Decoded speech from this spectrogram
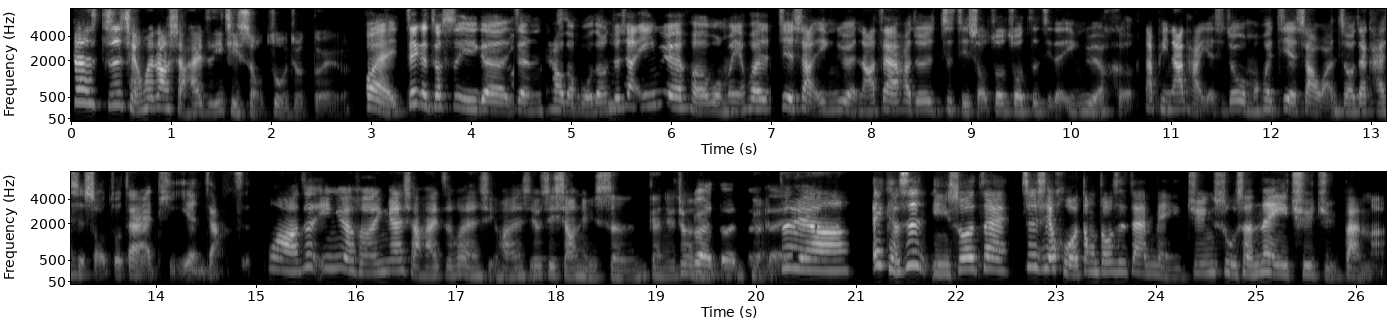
但是之前会让小孩子一起手做就对了。会，这个就是一个整套的活动，就像音乐盒，我们也会介绍音乐，然后再的话就是自己手做做自己的音乐盒。那皮纳塔也是，就是我们会介绍完之后再开始手做，再来体验这样子。哇，这音乐盒应该小孩子会很喜欢，尤其小女生，感觉就很对对对对对呀。哎，可是你说在这些活动都是在美军宿舍那一区举办吗？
